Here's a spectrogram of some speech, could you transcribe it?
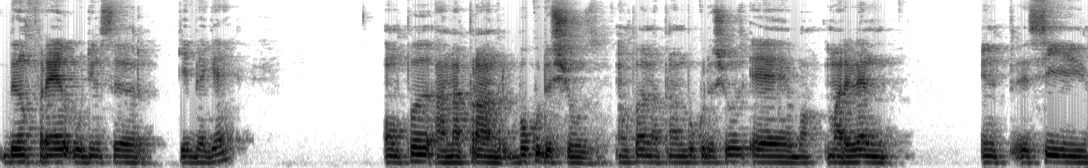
d'un frère ou d'une sœur qui on peut en apprendre beaucoup de choses. On peut en apprendre beaucoup de choses. Et bon, Marilyn, si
